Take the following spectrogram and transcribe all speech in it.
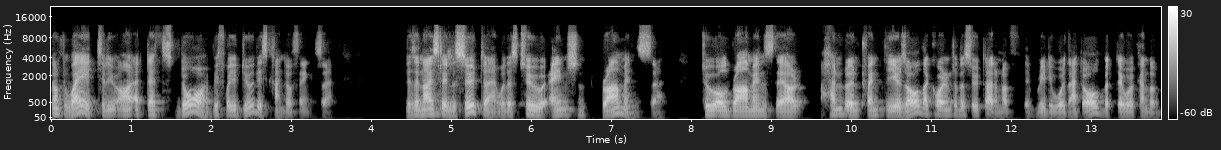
Don't wait till you are at death's door before you do these kind of things. There's a nice little sutta where there's two ancient Brahmins, two old Brahmins. They are 120 years old, according to the sutta. I don't know if they really were that old, but they were kind of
